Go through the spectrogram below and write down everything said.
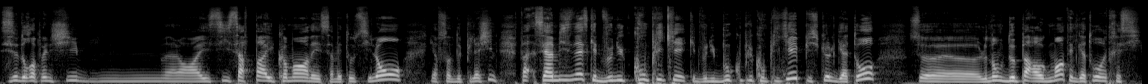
Si c'est drop and ship, hmm, alors s'ils savent pas, ils commandent et ça va être aussi long. Ils reçoivent depuis la Chine. Enfin, c'est un business qui est devenu compliqué, qui est devenu beaucoup plus compliqué puisque le gâteau, ce- le nombre de parts augmente et le gâteau rétrécit.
